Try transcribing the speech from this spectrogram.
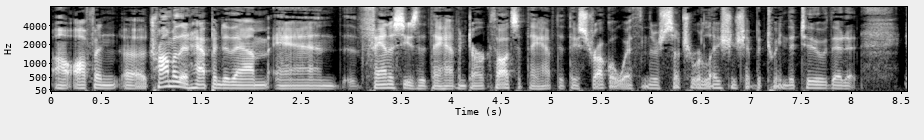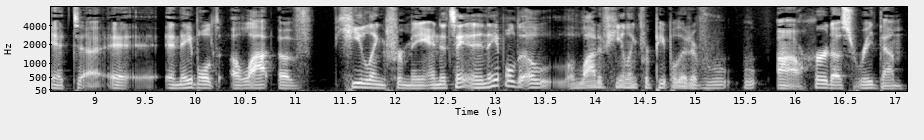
uh, often uh, trauma that happened to them and fantasies that they have and dark thoughts that they have that they struggle with. And there's such a relationship between the two that it it, uh, it enabled a lot of healing for me, and it's enabled a, a lot of healing for people that have uh, heard us read them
